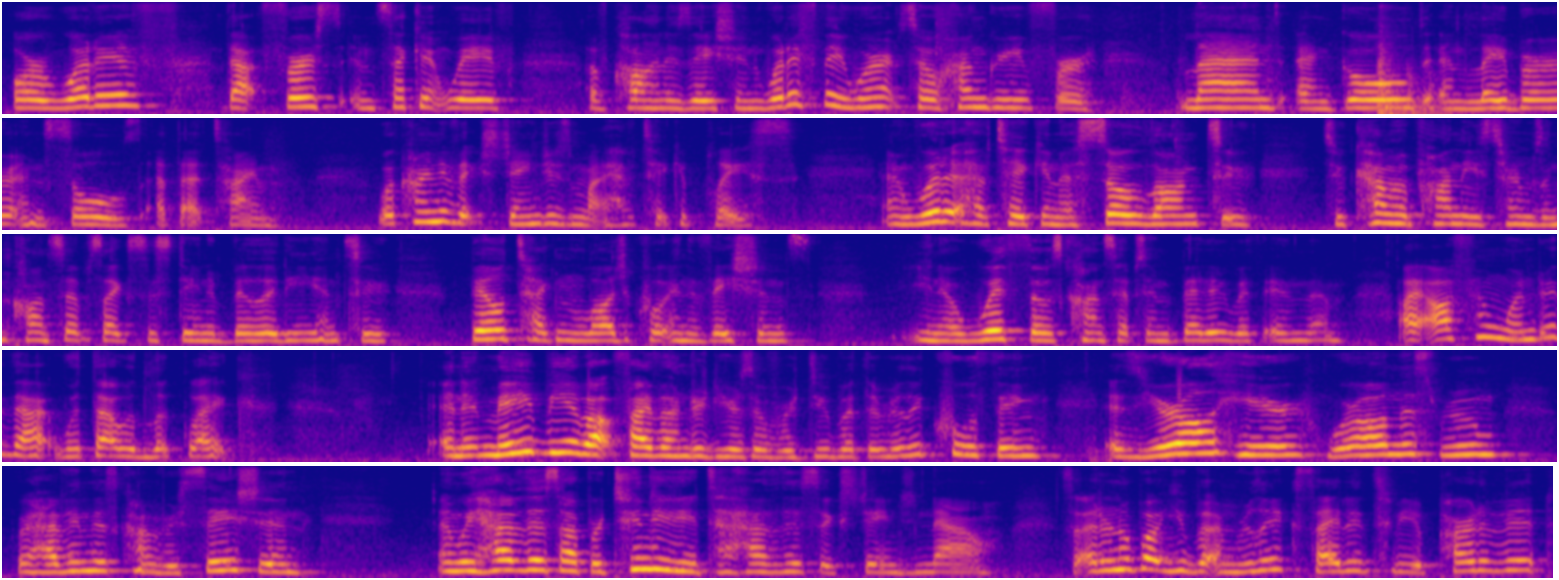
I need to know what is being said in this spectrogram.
Or what if that first and second wave of colonization, what if they weren't so hungry for land and gold and labor and souls at that time? What kind of exchanges might have taken place? And would it have taken us so long to, to come upon these terms and concepts like sustainability and to build technological innovations you know, with those concepts embedded within them? I often wonder that, what that would look like. And it may be about 500 years overdue, but the really cool thing is you're all here, we're all in this room, we're having this conversation, and we have this opportunity to have this exchange now. So I don't know about you, but I'm really excited to be a part of it.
